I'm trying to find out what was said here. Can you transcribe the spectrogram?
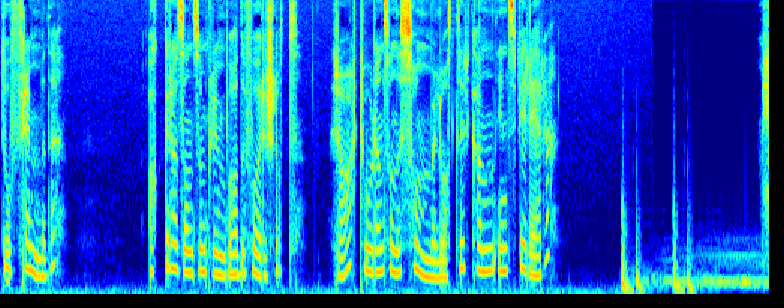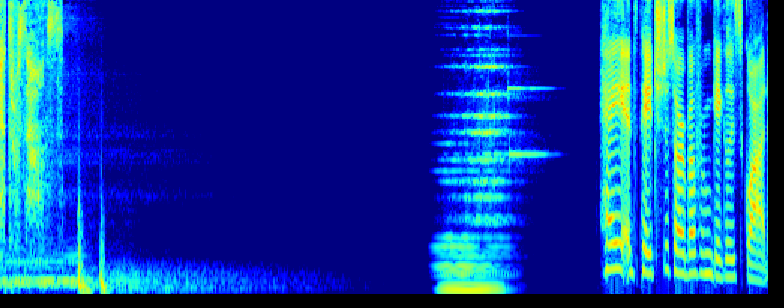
to fremmede, akkurat sånn som Plumbo hadde foreslått. Rart hvordan sånne sommerlåter kan inspirere. Hey, it's Paige DeSorbo from Giggly Squad.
